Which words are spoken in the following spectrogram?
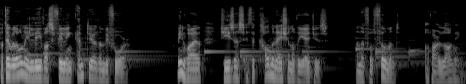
but they will only leave us feeling emptier than before Meanwhile, Jesus is the culmination of the ages and the fulfillment of our longing.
